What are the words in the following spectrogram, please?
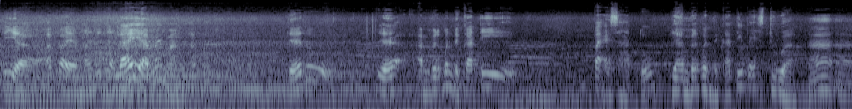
iya apa ya maksudnya lah iya memang apa dia tuh ya hampir mendekati PS1 ya hampir mendekati PS2 Heeh.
